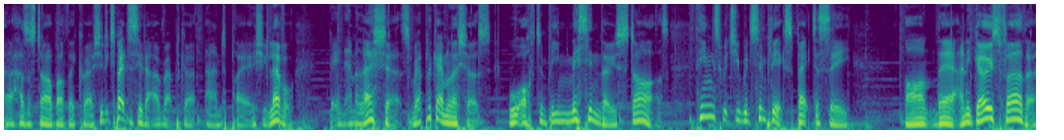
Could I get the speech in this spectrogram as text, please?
uh, has a star above their crest, you'd expect to see that at replica and player issue level. But in MLS shirts, replica MLS shirts will often be missing those stars. Things which you would simply expect to see aren't there. And it goes further.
